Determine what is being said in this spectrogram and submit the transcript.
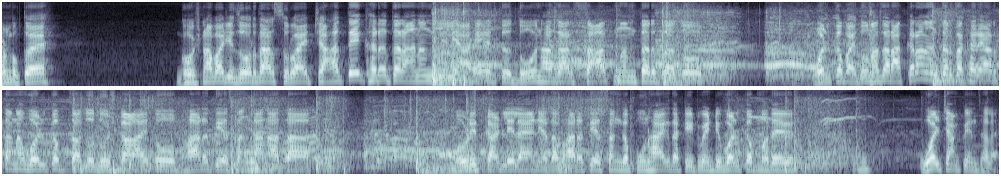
आपण बघतोय घोषणाबाजी जोरदार सुरू आहे. चाहते खरं तर आनंदलेले आहेत. दोन हजार सात नंतरचा जो वर्ल्ड कप आहे दोन हजार अकरा नंतरचा खऱ्या अर्थानं वर्ल्ड कपचा जो दुष्काळ आहे तो भारतीय संघानं आता मोडीत काढलेला आहे. आणि आता भारतीय संघ पुन्हा एकदा टी ट्वेंटी वर्ल्ड कपमध्ये वर्ल्ड चॅम्पियन झालाय.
